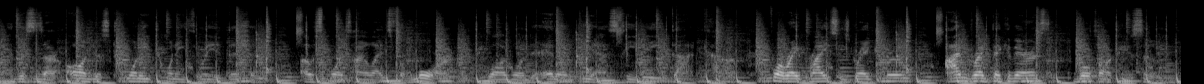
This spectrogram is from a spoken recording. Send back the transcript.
And this is our August 2023 edition of Sports Highlights. For more, log on to nnpstv.com. For Ray Price's great crew, I'm Greg Picaveras. We'll talk to you soon.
